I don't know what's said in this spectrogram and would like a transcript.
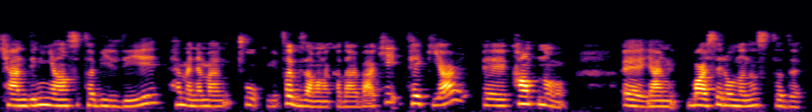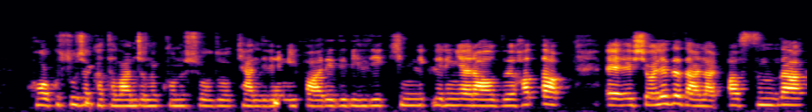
kendini yansıtabildiği hemen hemen çok kısa bir zamana kadar belki tek yer e, Camp Nou. E, yani Barcelona'nın stadı korkusuzca Katalancanın konuşulduğu, kendilerini ifade edebildiği, kimliklerin yer aldığı, hatta e, şöyle de derler aslında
